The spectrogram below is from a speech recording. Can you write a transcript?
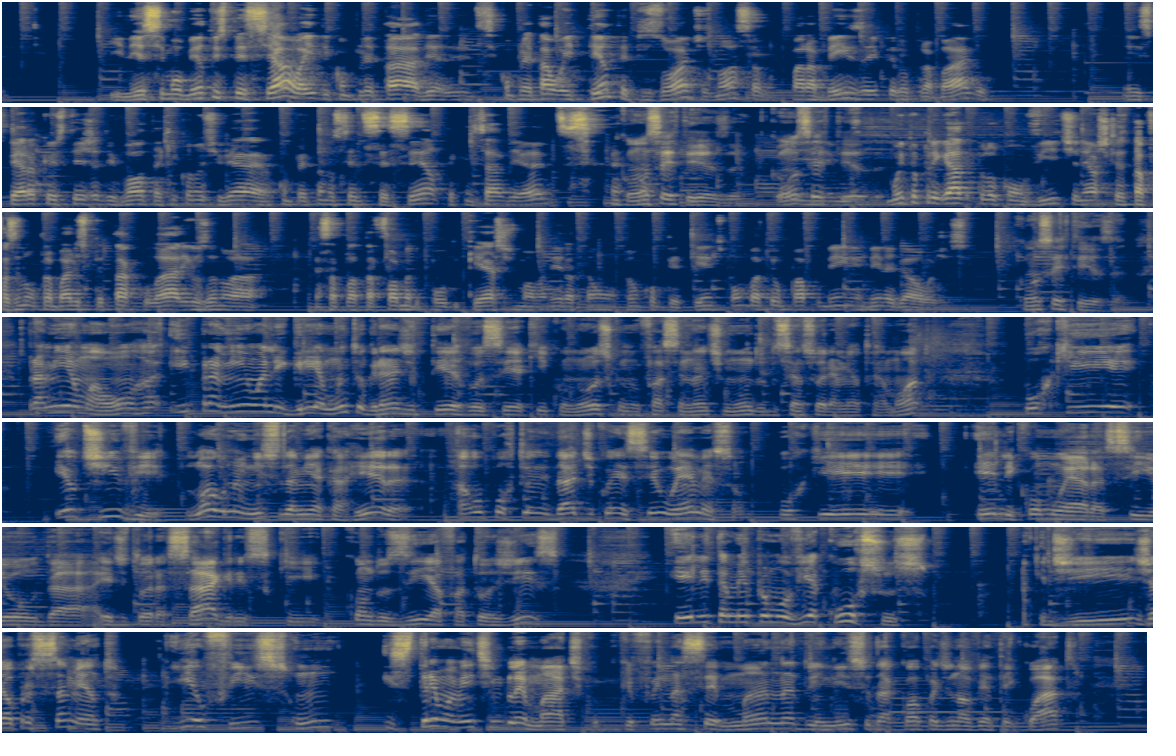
e nesse momento especial aí de completar de, de se completar 80 episódios. Nossa, parabéns aí pelo trabalho. Espero que eu esteja de volta aqui quando eu estiver completando 160, quem sabe antes. Com certeza, com certeza. Muito obrigado pelo convite, né? Acho que você está fazendo um trabalho espetacular e usando a, essa plataforma de podcast de uma maneira tão, tão competente. Vamos bater um papo bem, bem legal hoje. Assim. Com certeza. Para mim é uma honra e para mim é uma alegria muito grande ter você aqui conosco no fascinante mundo do sensoriamento remoto, porque eu tive, logo no início da minha carreira, a oportunidade de conhecer o Emerson, porque ele, como era CEO da editora Sagres, que conduzia a Fator Giz, ele também promovia cursos de geoprocessamento. E eu fiz um extremamente emblemático, porque foi na semana do início da Copa de 94,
